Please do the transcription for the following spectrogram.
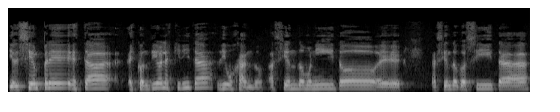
Y él siempre está escondido en la esquinita dibujando, haciendo monitos, haciendo cositas,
